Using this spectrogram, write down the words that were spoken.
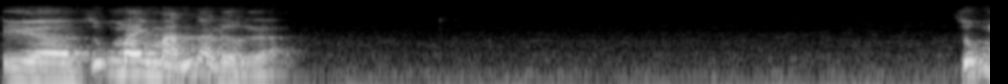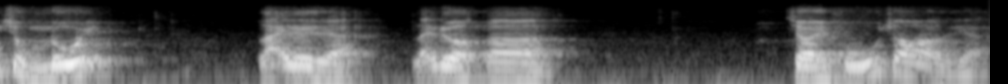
Thì uh, Dũng may mắn là được ạ. Dũng trùng núi lại gì ạ? Lại được uh, trời phú cho là gì ạ?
